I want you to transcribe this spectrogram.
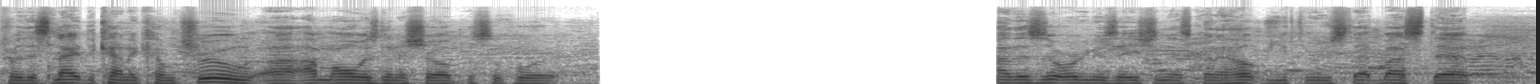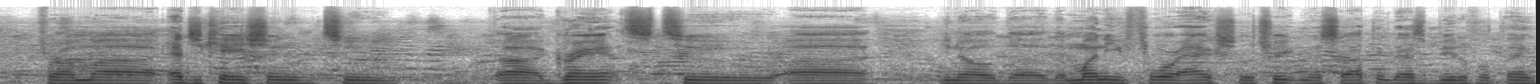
for this night to kind of come true, uh, I'm always going to show up and support. Uh, this is an organization that's going to help you through step by step, from uh, education to uh, grants to uh, you know the the money for actual treatment. So I think that's a beautiful thing.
